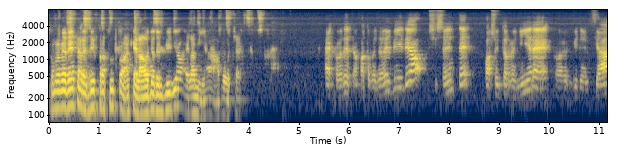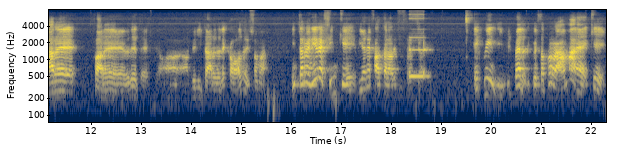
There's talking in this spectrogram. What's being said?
come vedete registra tutto, anche l'audio del video e la mia voce. Ecco, vedete, ho fatto vedere il video, si sente, posso intervenire, evidenziare, fare, vedete, abilitare delle cose, insomma, intervenire finché viene fatta la registrazione. E quindi il bello di questo programma è che,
